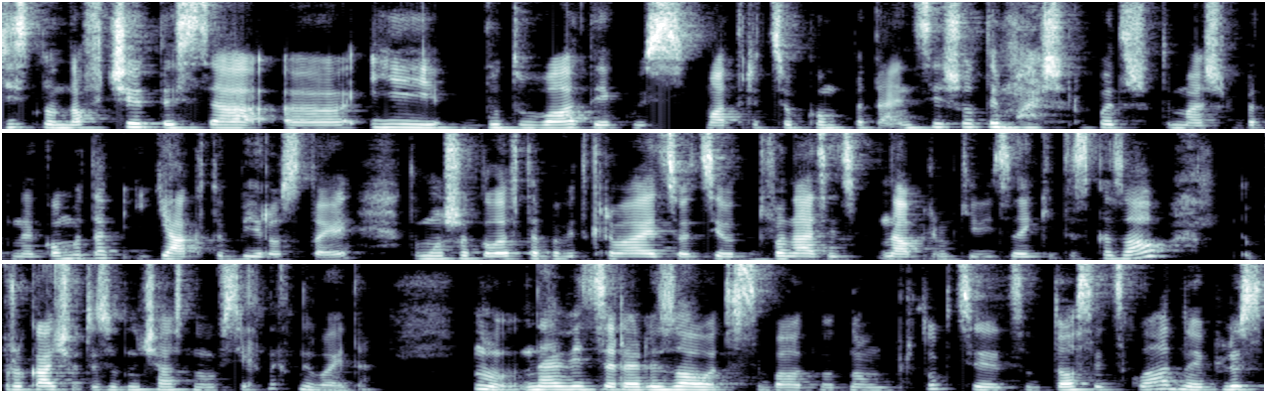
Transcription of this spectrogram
дійсно навчитися е, і будувати якусь матрицю компетенцій, що ти маєш робити, що ти маєш робити на якому етапі, як тобі рости. Тому що коли в тебе відкриваються ці 12 напрямків, за які ти сказав, прокачуватись одночасно у всіх них не вийде. Ну, навіть реалізовувати себе от на одному продукції це досить складно. І плюс,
